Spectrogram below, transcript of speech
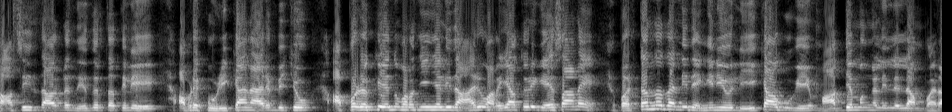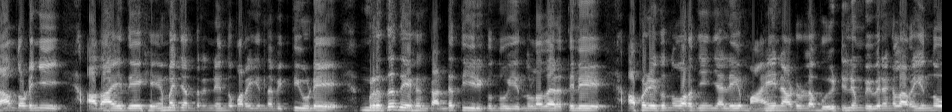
തഹസീൽദാരുടെ നേതൃത്വത്തിൽ അവിടെ കുഴിക്കാൻ ആരംഭിച്ചു. അപ്പോഴൊക്കെ എന്ന് പറഞ്ഞു കഴിഞ്ഞാൽ ഇത് ആരും അറിയാത്തൊരു കേസാണ്. പെട്ടെന്ന് തന്നെ ഇത് എങ്ങനെയോ ലീക്കാകുകയും മാധ്യമങ്ങളിലെല്ലാം വരാൻ തുടങ്ങി. അതായത് ഹേമചന്ദ്രൻ എന്ന് പറയുന്ന വ്യക്തിയുടെ മൃതദേഹം കണ്ടെത്തിയിരിക്കുന്നു എന്നുള്ള തരത്തിൽ അപ്പോഴേക്കെന്ന് പറഞ്ഞു കഴിഞ്ഞാൽ മായനാടുള്ള വീട്ടിലും വിവരങ്ങൾ അറിയുന്നു.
